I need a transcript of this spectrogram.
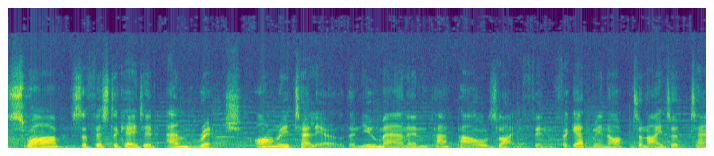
Suave, sophisticated, and rich, Henri Telliot, the new man in Pat Powell's life in Forget Me Not, tonight at 10.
